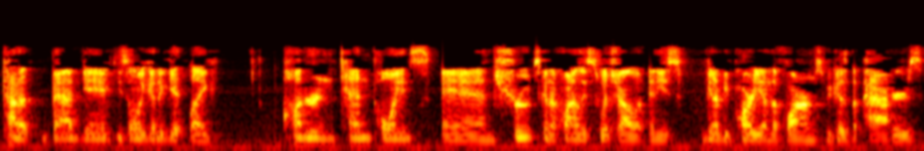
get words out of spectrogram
kind of bad game. He's only to get like 110 points, and Schrute's to finally switch out, and he's to be party on the farms because the Packers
